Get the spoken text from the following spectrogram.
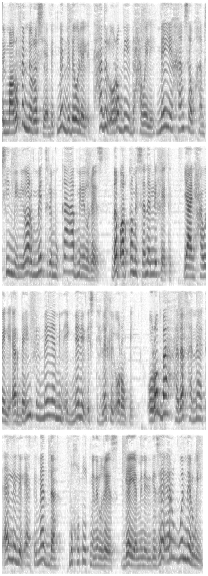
المعروف إن روسيا بتمد دول الاتحاد الأوروبي بحوالي 155 مليار متر مكعب من الغاز. ده بأرقام السنة اللي فاتت يعني حوالي 40% من إجمالي الاستهلاك الأوروبي. أوروبا هدفها إنها تقلل الاعتماد ده بخطوط من الغاز جاية من الجزائر والنرويج.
